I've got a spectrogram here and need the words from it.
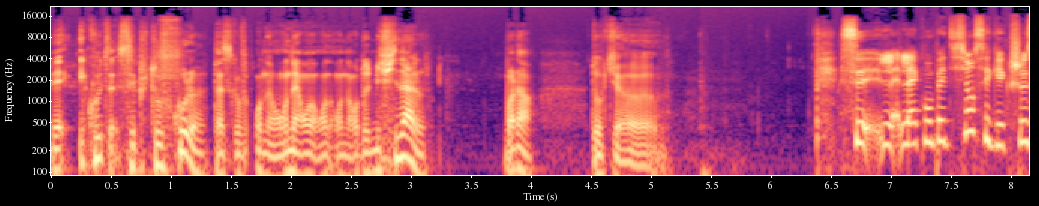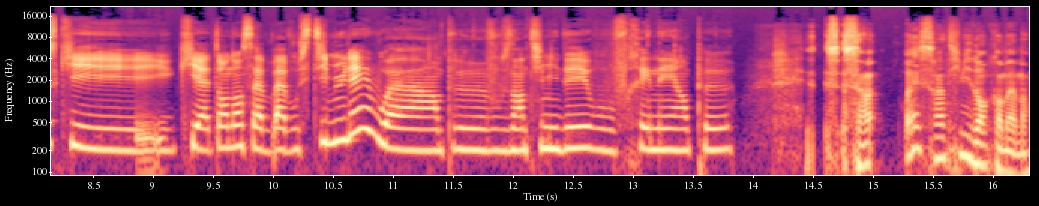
Mais écoute, c'est plutôt cool parce qu'on est, on est, en- on est en demi-finale. Voilà. Donc, euh, La, la compétition, c'est quelque chose qui, qui a tendance à, à vous stimuler ou à un peu vous intimider ou vous freiner un peu? C'est ouais, c'est intimidant quand même.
